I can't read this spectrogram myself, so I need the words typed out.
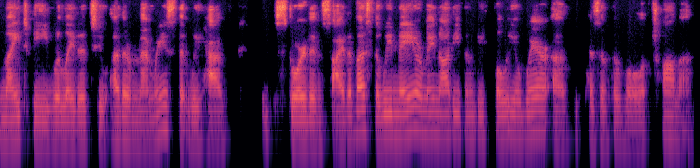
might be related to other memories that we have stored inside of us that we may or may not even be fully aware of because of the role of trauma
